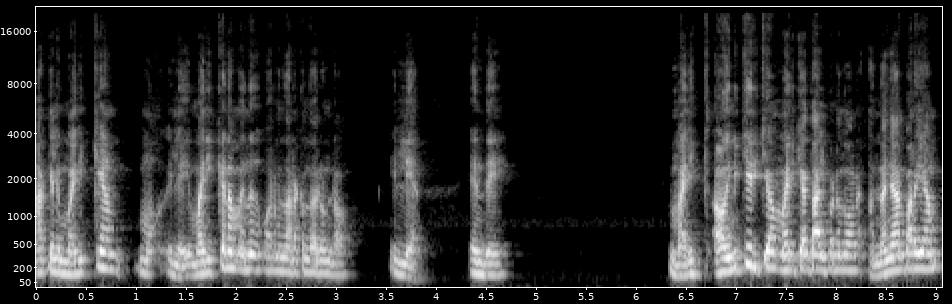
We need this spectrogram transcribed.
ആർക്കെങ്കിലും മരിക്കാൻ ഇല്ലേ മരിക്കണം എന്ന് പറഞ്ഞ് നടക്കുന്നവരുണ്ടോ? ഇല്ല. എന്തേ? മരി എനിക്കിരിക്കാം മരിക്കാൻ താല്പര്യം എന്ന് പറഞ്ഞാൽ എന്നാൽ ഞാൻ പറയാം.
